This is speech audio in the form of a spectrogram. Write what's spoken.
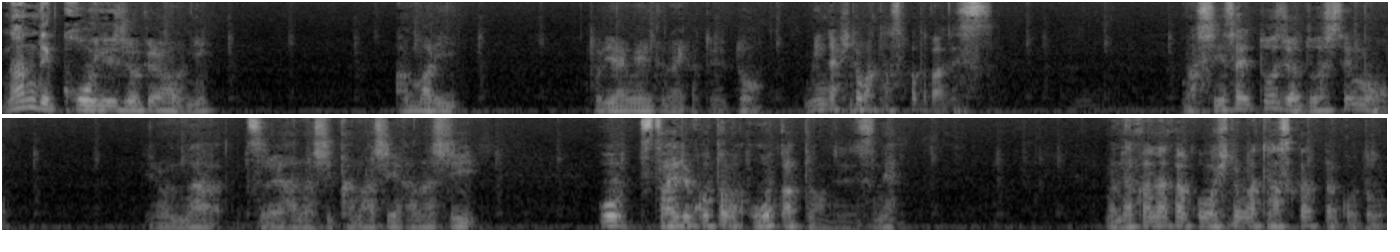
なんでこういう状況なのにあんまり取り上げられてないかというとみんな人が助かったからです。まあ、震災当時はどうしてもいろんな辛い話悲しい話を伝えることが多かったのでですね、まあ、なかなかこう人が助かったこと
